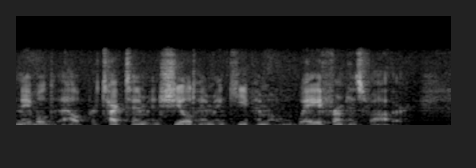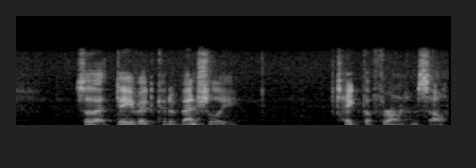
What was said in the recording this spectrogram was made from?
and able to help protect him and shield him and keep him away from his father so that David could eventually take the throne himself.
